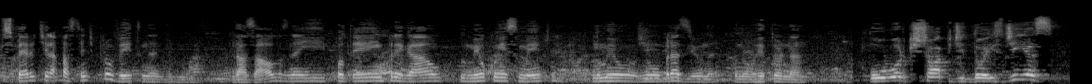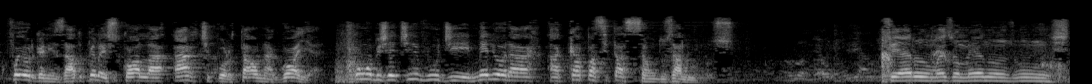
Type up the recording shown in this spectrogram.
espero tirar bastante proveito né, das aulas né, e poder empregar o, o meu conhecimento no, meu, no Brasil, né, quando eu retornar. O workshop de dois dias foi organizado pela Escola Arte Portal Nagoya, com o objetivo de melhorar a capacitação dos alunos. Vieram mais ou menos uns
